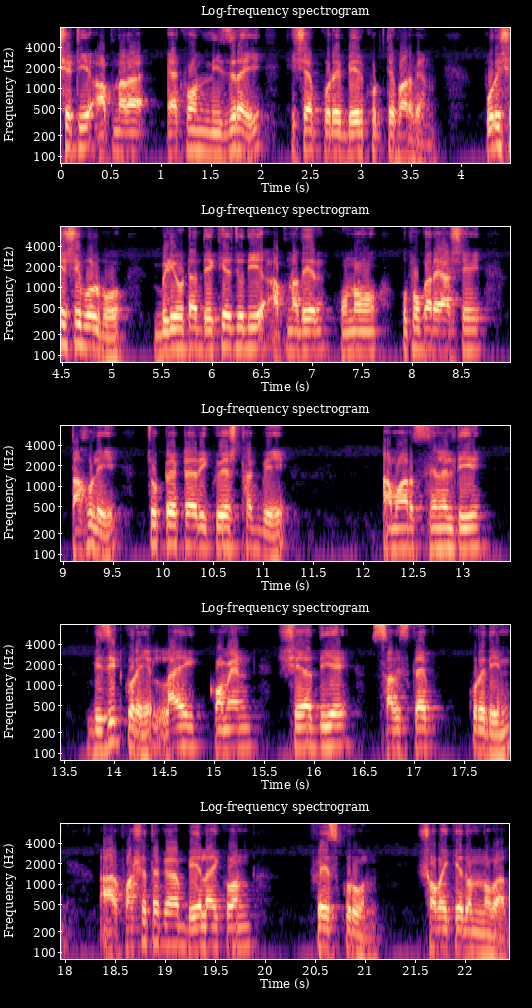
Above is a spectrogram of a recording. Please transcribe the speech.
সেটি আপনারা এখন নিজেরাই হিসাব করে বের করতে পারবেন। পরিশেষে বলব, ভিডিওটা দেখে যদি আপনাদের কোনো উপকারে আসে, তাহলে ছোট্ট একটা রিকোয়েস্ট থাকবে। আমার চ্যানেলটি ভিজিট করে লাইক কমেন্ট শেয়ার দিয়ে সাবস্ক্রাইব করে দিন। আর পাশে থাকা বেল আইকন প্রেস করুন। সবাইকে ধন্যবাদ।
